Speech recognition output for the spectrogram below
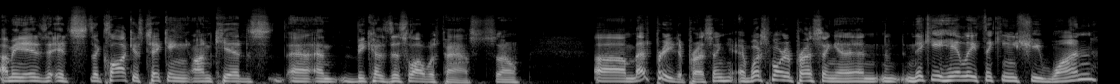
I mean, it's, it's the clock is ticking on kids, uh, and because this law was passed, so um, that's pretty depressing. And what's more depressing? And Nikki Haley thinking she won,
